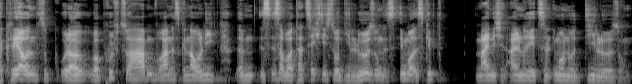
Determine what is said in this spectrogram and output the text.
erklären zu, oder überprüft zu haben, woran es genau liegt. Ähm, es ist aber tatsächlich so, die Lösung ist immer, es gibt, meine ich, in allen Rätseln immer nur die Lösung.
